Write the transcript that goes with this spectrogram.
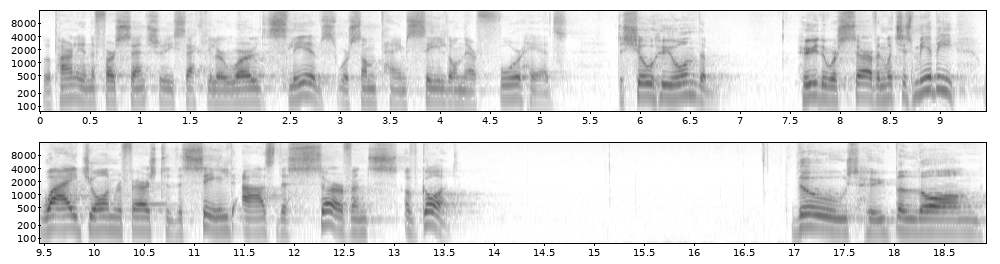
Well, apparently, in the first century secular world, slaves were sometimes sealed on their foreheads to show who owned them, who they were serving, which is maybe why John refers to the sealed as the servants of God. Those who belong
